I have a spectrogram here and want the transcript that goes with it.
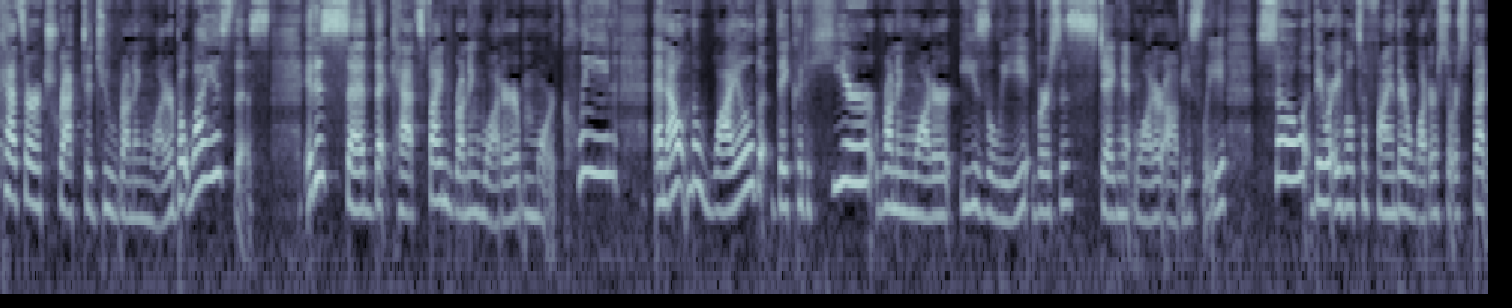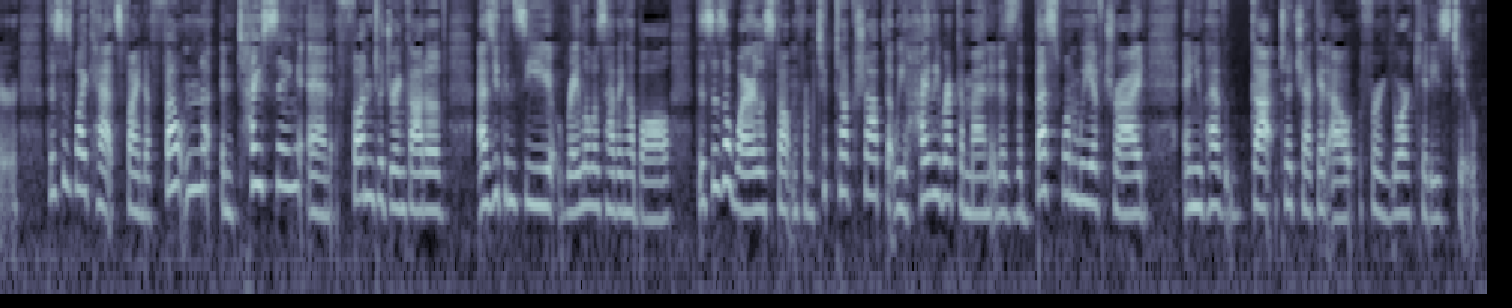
cats are attracted to running water, but why is this? It is said that cats find running water more clean, and out in the wild, they could hear running water easily versus stagnant water, obviously, so they were able to find their water source better. This is why cats find a fountain enticing and fun to drink out of. As you can see, Rayla was having a ball. This is a wireless fountain from TikTok Shop that we highly recommend. It is the best one we have tried, and you have got to check it out for your kitties too.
